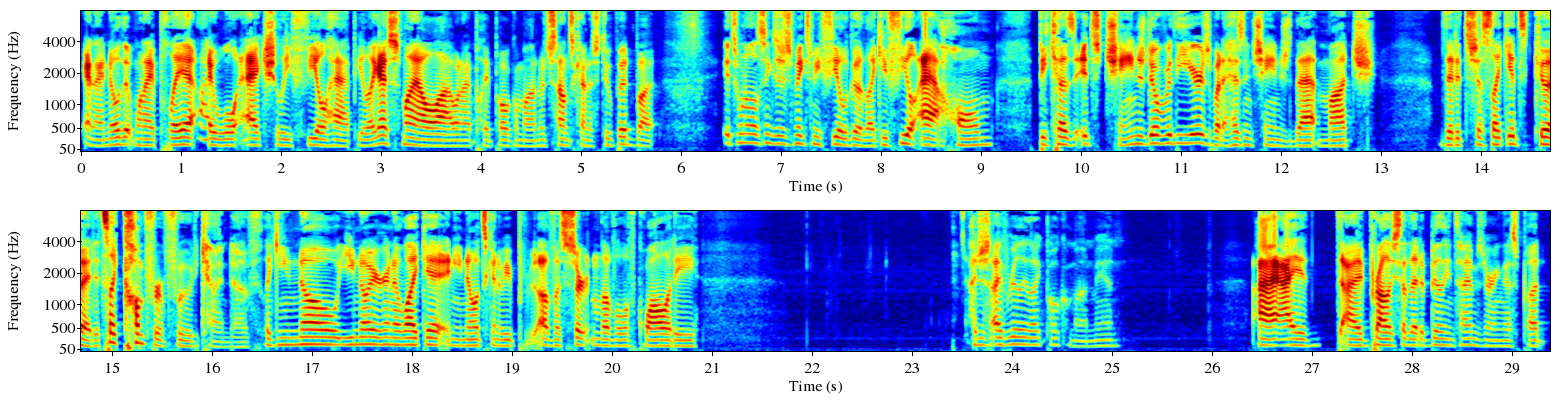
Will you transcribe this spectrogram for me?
and I know that when I play it, I will actually feel happy. Like I smile a lot when I play Pokemon, which sounds kind of stupid, but it's one of those things that just makes me feel good. Like you feel at home because it's changed over the years, but it hasn't changed that much. That it's just like it's good. It's like comfort food, kind of. Like you know, you know you're gonna like it, and you know it's gonna be of a certain level of quality. I just I really like Pokemon, man. I I I probably said that a billion times during this, but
